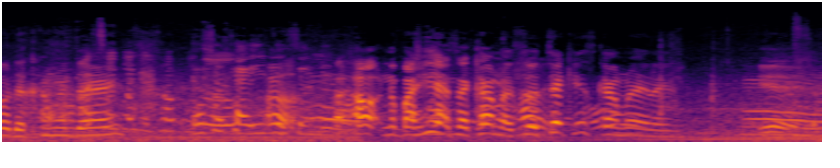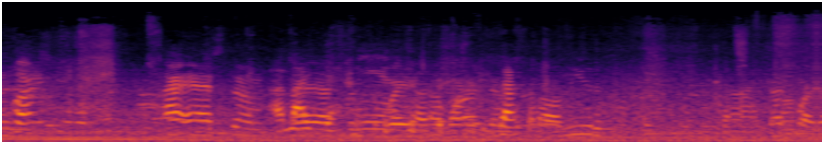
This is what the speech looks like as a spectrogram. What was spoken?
oh, the camera I there? took like a couple That's of- okay. You Oh, can send me oh, no, but he has a camera, so oh. take his camera and then. Yeah. I asked him. I like asked the hand. to wait. I wanted them That's a beautiful design. That's why.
